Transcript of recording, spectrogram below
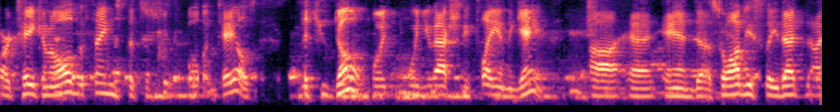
partake in all the things that the Super Bowl entails that you don't when, when you actually play in the game. Uh, and and uh, so obviously that I,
